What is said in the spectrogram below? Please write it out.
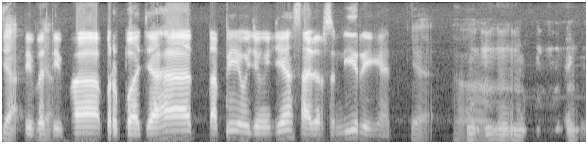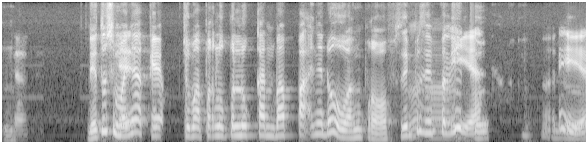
Ya, Tiba-tiba berbuat jahat tapi ujung-ujungnya sadar sendiri kan. Ya. ya. mm, mm, gitu. Dia tuh semuanya kayak cuma perlu pelukan bapaknya doang, Prof. Simpel-simpel Uh-uh. itu. Iya. Aduh, Iya.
